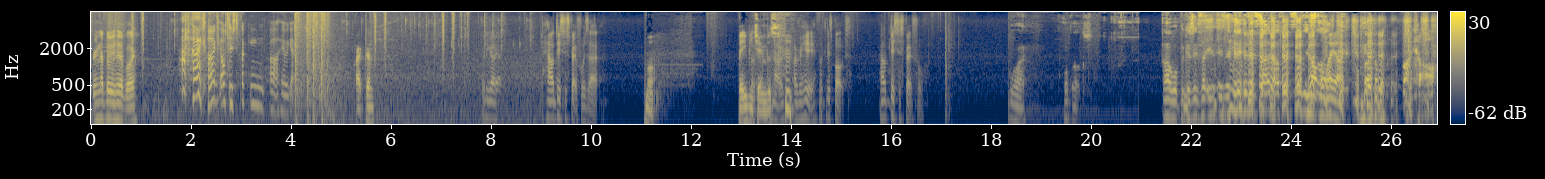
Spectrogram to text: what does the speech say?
Bring the boo here, boy. I can't get off this fucking. Oh, here we go. Cracked him. Where'd he go? How disrespectful is that? What? Baby Look, chambers. No, over here. Look at this box. How disrespectful. Why? What box? Oh, what? Because it's it's, it's, it's side up. It's on not the way up. But not the fuck off.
